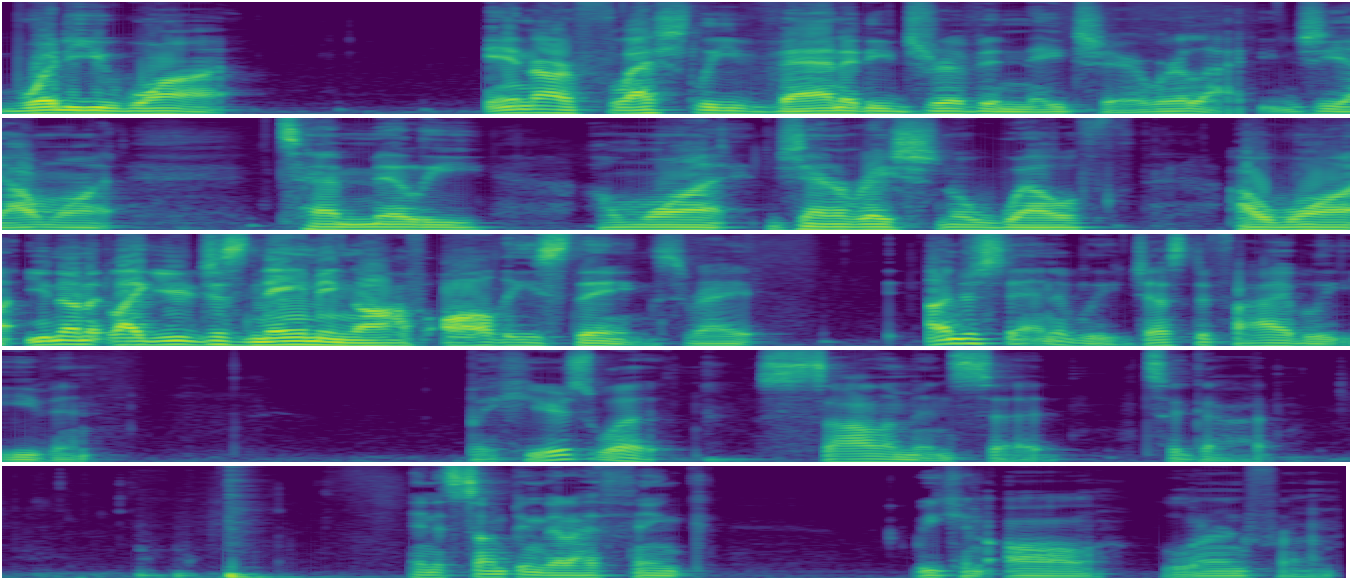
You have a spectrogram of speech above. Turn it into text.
what do you want? In our fleshly, vanity driven nature, we're like, gee, I want 10 milli. I want generational wealth. I want, you know, like you're just naming off all these things, right? Understandably, justifiably, even. But here's what Solomon said to God. And it's something that I think we can all learn from.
